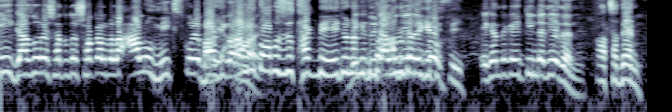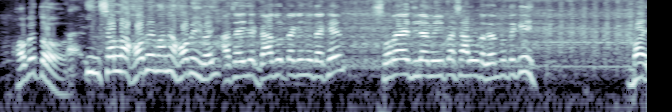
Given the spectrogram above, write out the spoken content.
এই গাজরের সাথে তো সকালবেলা আলু মিক্স করে ভাজি করা আলু হয়। তো অবশ্যই থাকবে এই জন্য আমি দুইটা আলু দিয়ে রেখে এখান থেকে এই তিনটা দিয়ে দেন। আচ্ছা দেন। হবে তো? ইনশাল্লাহ হবে মানে হবেই ভাই। আচ্ছা এই যে গাজরটা কিন্তু দেখেন সরাই দিলাম এই পাশে আলুটা। দেন তো দেখি। ভাই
